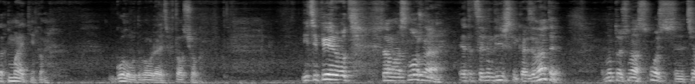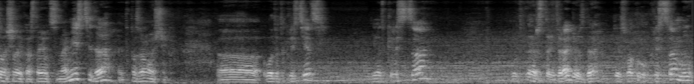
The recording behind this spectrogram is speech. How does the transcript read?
как маятником. Голову добавляете в толчок. И теперь вот самое сложное, это цилиндрические координаты. Ну, то есть у нас ось тела человека остается на месте, да, это позвоночник. А, вот это крестец, и от крестца, вот R стоит радиус, да, то есть вокруг крестца мы,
